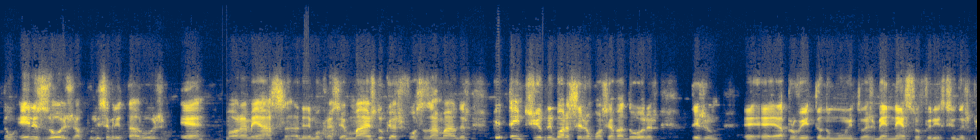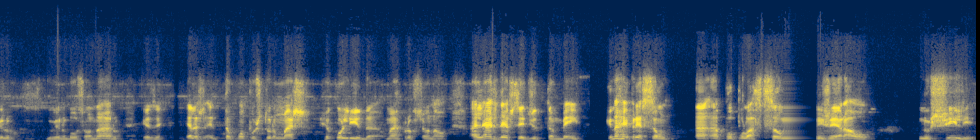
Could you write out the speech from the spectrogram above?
Então, eles hoje, a polícia militar hoje é maior ameaça à democracia, mais do que as Forças Armadas, que têm tido, embora sejam conservadoras, estejam é, é, aproveitando muito as benesses oferecidas pelo governo Bolsonaro, quer dizer, elas estão com uma postura mais recolhida, mais profissional. Aliás, deve ser dito também que na repressão à população em geral, no Chile,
